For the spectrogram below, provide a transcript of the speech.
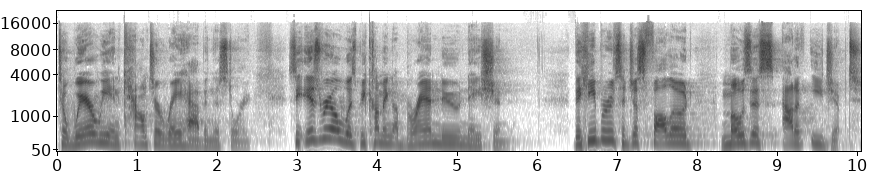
to where we encounter Rahab in this story. See, Israel was becoming a brand new nation. The Hebrews had just followed Moses out of Egypt,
